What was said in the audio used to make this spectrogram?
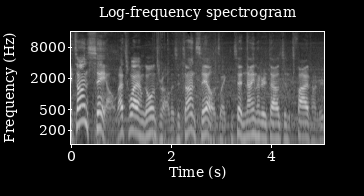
It's on sale. That's why I'm going through all this. It's on sale. It's like instead of 900,000, it's 500.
